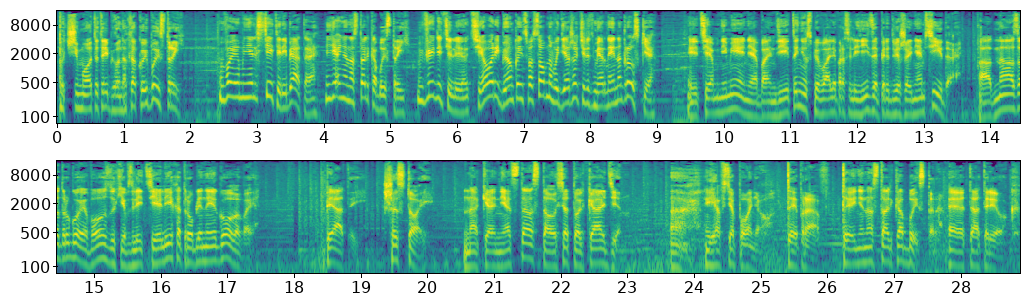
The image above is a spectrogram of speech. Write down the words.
Почему этот ребенок такой быстрый? Вы мне льстите, ребята. Я не настолько быстрый. Видите ли, тело ребенка не способно выдерживать чрезмерные нагрузки. И тем не менее, бандиты не успевали проследить за передвижением Сида. Одна за другой в воздухе взлетели их отрубленные головы. Пятый. Шестой. Наконец-то остался только один. Ах, я все понял. Ты прав. Ты не настолько быстр. Это трюк.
